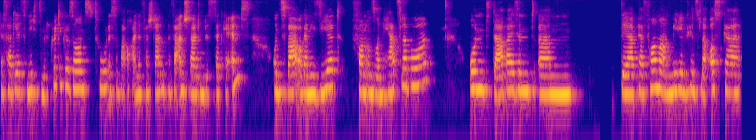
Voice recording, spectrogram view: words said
Das hat jetzt nichts mit Critical Zones zu tun, ist aber auch eine, Verstand Veranstaltung des ZKMs und zwar organisiert von unserem Herzlabor. Und dabei sind ähm, der Performer und Medienkünstler Oscar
